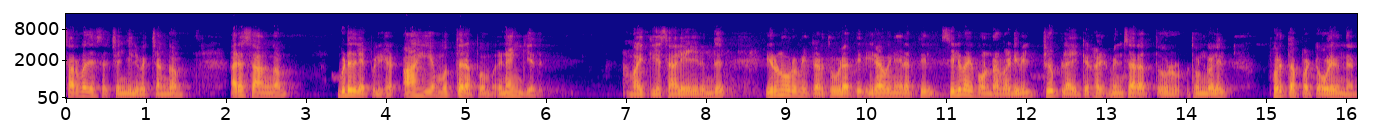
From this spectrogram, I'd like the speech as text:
சர்வதேச செஞ்சிலுவை சங்கம் அரசாங்கம் விடுதலை புலிகள் ஆகிய முத்தரப்பும் இணங்கியது. வைத்தியசாலையிலிருந்து இருநூறு மீட்டர் தூரத்தில் இரவு நேரத்தில் சிலுவை போன்ற வடிவில் டியூப் லைட்டுகள் மின்சார தூண்களில் பொருத்தப்பட்டு ஒளிர்ந்தன.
